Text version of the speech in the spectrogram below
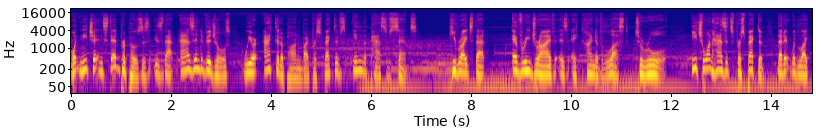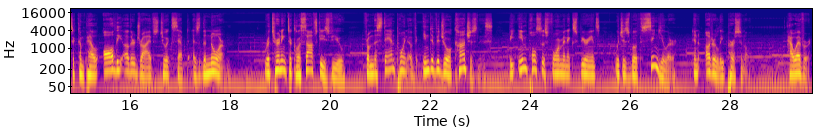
What Nietzsche instead proposes is that as individuals, we are acted upon by perspectives in the passive sense. He writes that every drive is a kind of lust to rule. Each one has its perspective that it would like to compel all the other drives to accept as the norm. Returning to Klossowski's view, from the standpoint of individual consciousness, the impulses form an experience which is both singular and utterly personal. However,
